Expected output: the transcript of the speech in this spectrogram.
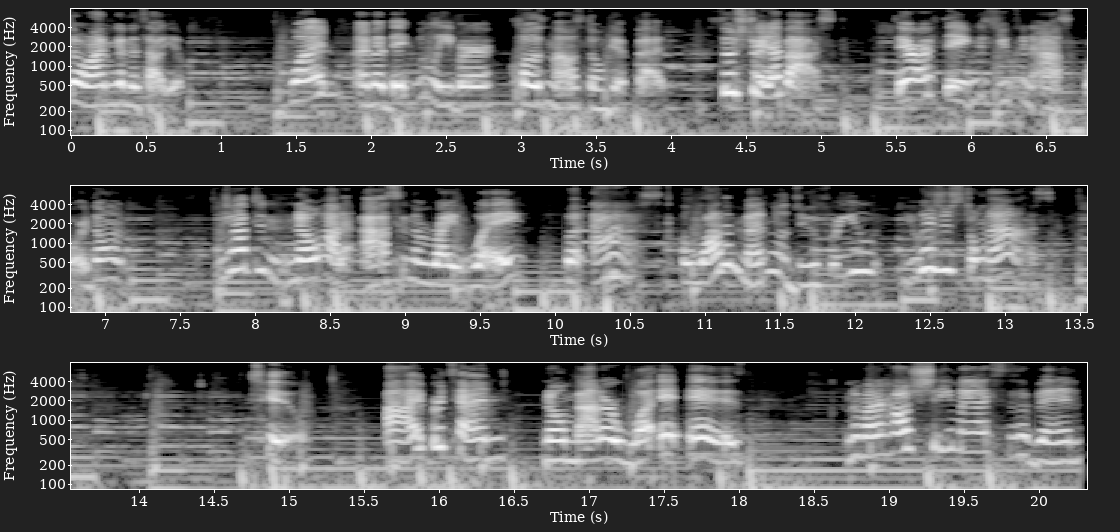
So I'm gonna tell you. One, I'm a big believer closed mouths don't get fed. So straight up ask. There are things you can ask for. Don't, you have to know how to ask in the right way, but ask. A lot of men will do for you. You guys just don't ask. Two, I pretend no matter what it is, no matter how shitty my exes have been,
